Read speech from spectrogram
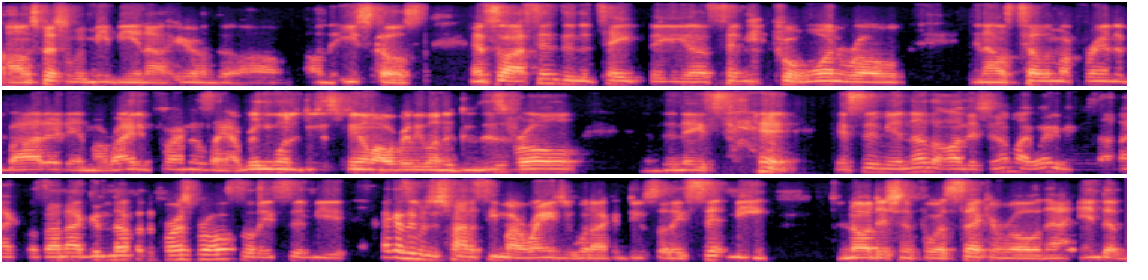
um, especially with me being out here on the um, on the East Coast. And so I sent in the tape. They uh, sent me for one role, and I was telling my friend about it, and my writing partner was like, "I really want to do this film. I really want to do this role." And then they said they sent me another audition. I'm like, "Wait a minute, was I not was I not good enough for the first role?" So they sent me. I guess they were just trying to see my range of what I could do. So they sent me an audition for a second role, and I ended up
